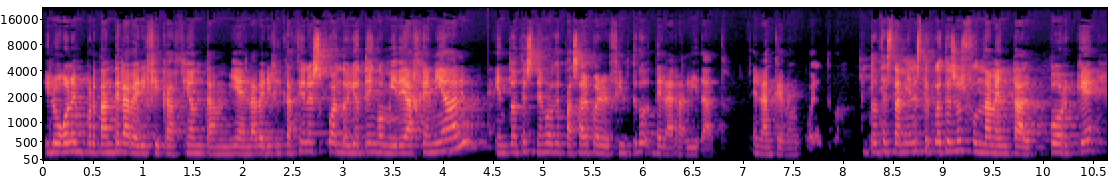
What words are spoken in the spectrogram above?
Y luego lo importante, la verificación también. La verificación es cuando yo tengo mi idea genial y entonces tengo que pasar por el filtro de la realidad en la que me encuentro. Entonces también este proceso es fundamental porque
